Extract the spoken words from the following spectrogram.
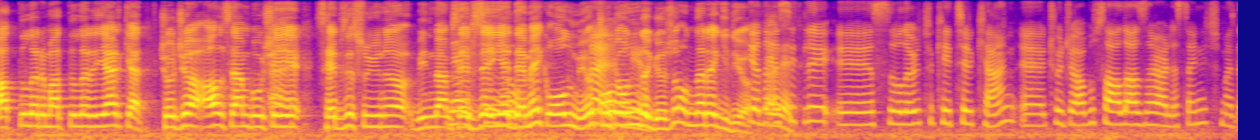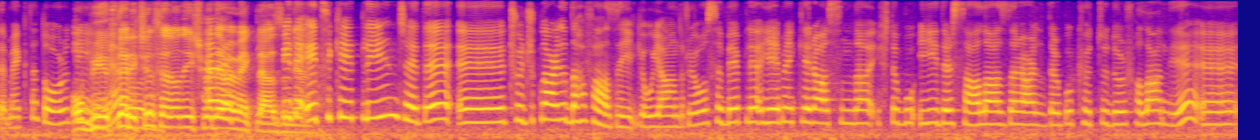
tatlıları matlıları yerken çocuğa al sen bu şeyi sebze suyunu bilmem Ya sebze işte ye yok. demek olmuyor. Evet. Çünkü onun Olmuyor. da gözü onlara gidiyor. Ya da Evet. asitli e, sıvıları tüketirken e, çocuğa bu sağlığa zararlı sen içme demek de doğru değil. o yine. büyükler için sen onu içme Evet. dememek lazım Bir de yani. etiketleyince de e, çocuklarda daha fazla ilgi uyandırıyor. O sebeple yemekleri aslında işte bu iyidir, sağlığa zararlıdır, bu kötüdür falan diye e,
